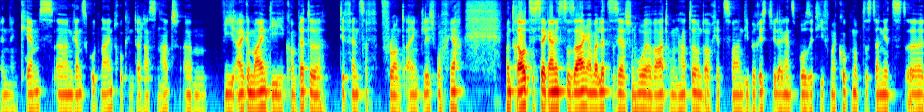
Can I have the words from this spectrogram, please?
in den Camps äh, einen ganz guten Eindruck hinterlassen hat, ähm, wie allgemein die komplette Defensive Front eigentlich, wo ja, man traut sich ja gar nicht zu sagen, aber letztes Jahr schon hohe Erwartungen hatte und auch jetzt waren die Berichte wieder ganz positiv. Mal gucken, ob das dann jetzt äh,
